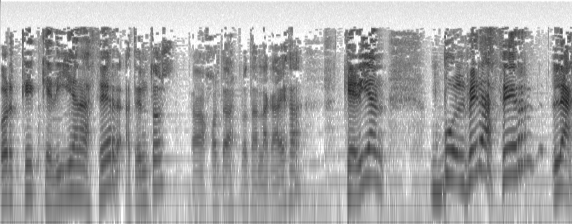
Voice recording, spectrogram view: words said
porque querían hacer, atentos, a lo mejor te va a explotar la cabeza, querían volver a hacer la,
